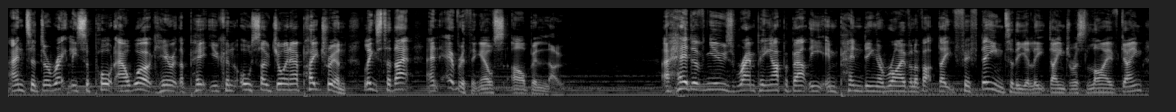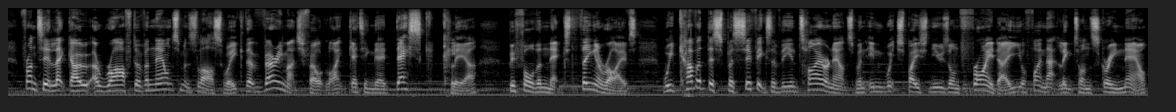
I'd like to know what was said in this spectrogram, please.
and to directly support our work here at the pit you can also join our Patreon. Links to that and everything else are below. Ahead of news ramping up about the impending arrival of update 15 to the Elite Dangerous live game Frontier let go a raft of announcements last week that very much felt like getting their desk clear before the next thing arrives. We covered the specifics of the entire announcement in Which Space News on Friday, you'll find that linked on screen now,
